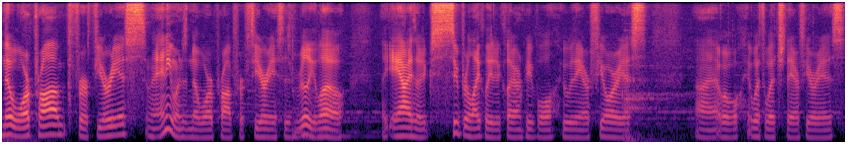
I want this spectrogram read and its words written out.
no war prob for Furious, I mean, anyone's no war prob for Furious is really low. Like AIs are super likely to declare on people who they are furious, uh, with which they are furious.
